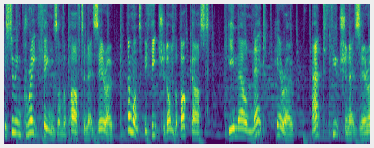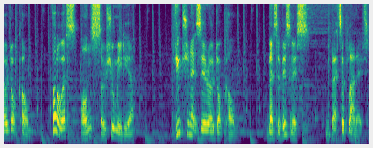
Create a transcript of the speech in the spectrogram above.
is doing great things on the path to net zero and want to be featured on the podcast, email nethero at futurenetzero.com. Follow us on social media. futurenetzero.com. Better business, better planet.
